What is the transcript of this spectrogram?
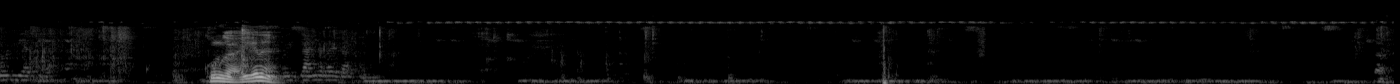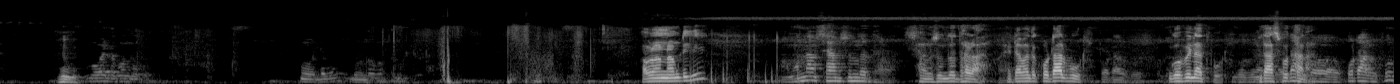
দড়ি আছে কোন গায়ে এখানে হুম। মোবাইলটা বন্ধ করো। মোবাইলটা বন্ধ? করো। আপনার নামটি কি? আমার নাম শ্যামসুন্দর ধারা। শ্যামসুন্দর ধারা। এটা আমাদের কোটালপুর। কোটালপুর। গোপীনাথপুর। দাসপুর থানা। কোটালপুর।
